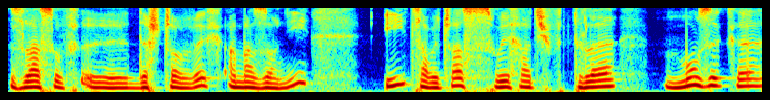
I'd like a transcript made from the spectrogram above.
z lasów deszczowych Amazonii i cały czas słychać w tle muzykę,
